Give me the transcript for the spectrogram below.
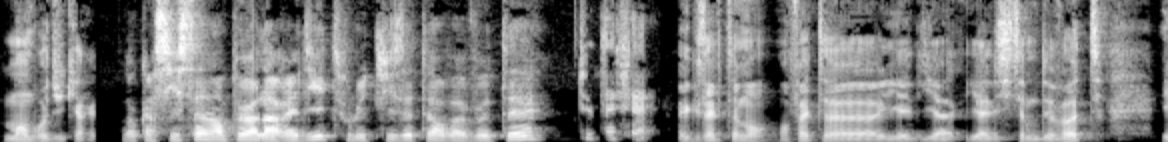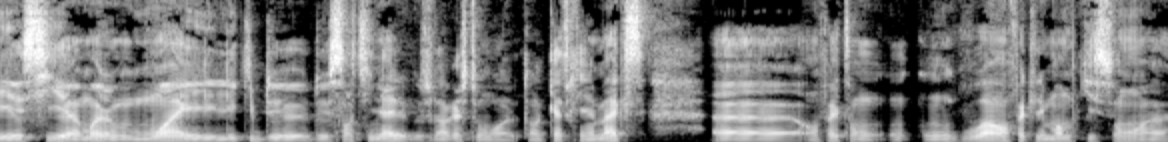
membre du carré. Donc un système un peu à la Reddit où l'utilisateur va voter tout à fait. Exactement. En fait, euh, il y, a, y, le système de vote et aussi euh, moi, et l'équipe de, de Sentinelle, je vais rester dans, dans le quatrième axe. Euh, en fait, on, voit en fait les membres qui sont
